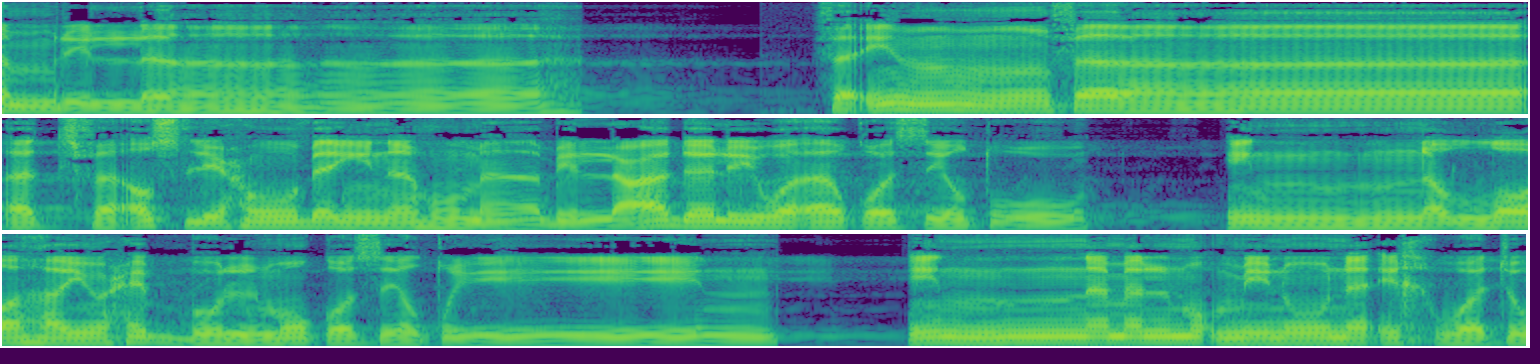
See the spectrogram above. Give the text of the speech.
أمر الله. فإن فاءت فأصلحوا بينهما بالعدل وأقسطوا. إن الله يحب المقسطين. المؤمنون إخوة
